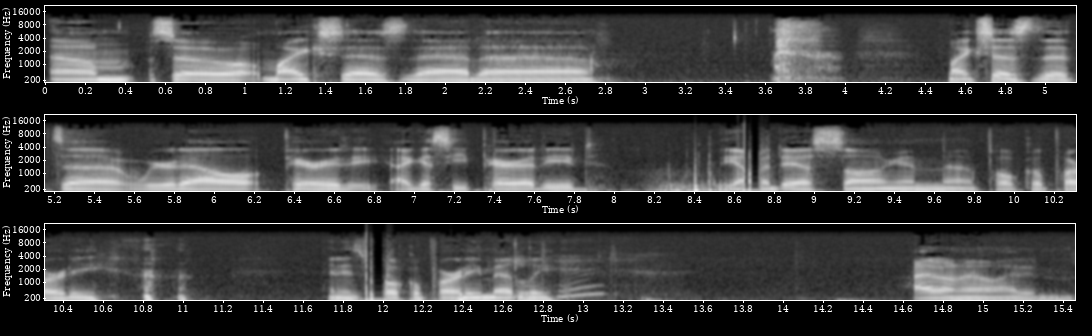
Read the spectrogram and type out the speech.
Um, so Mike says that uh, Mike says that uh, Weird Al parody. I guess he parodied the Amadeus song and uh, Polka Party and his Polka Party medley. I don't know. I didn't.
